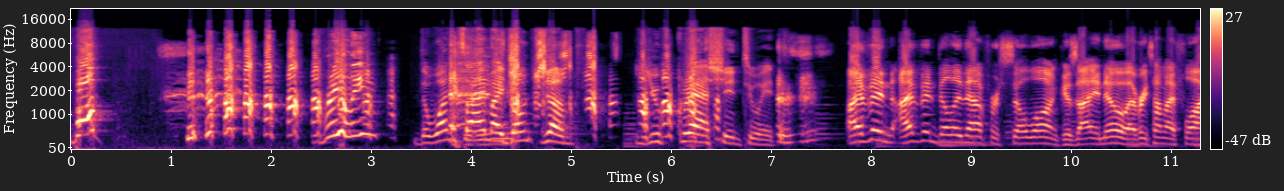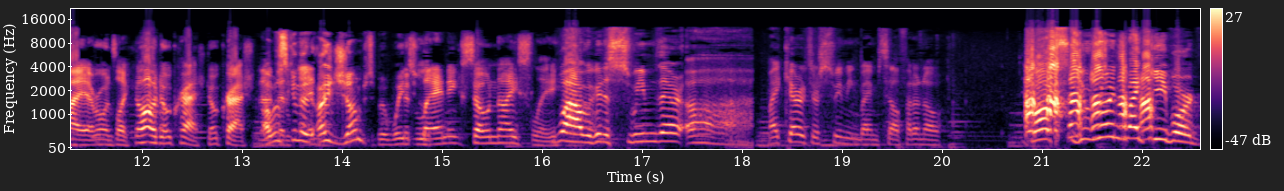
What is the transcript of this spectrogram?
Bob! really? The one time I don't jump, you crash into it. I've been I've been building that for so long because I know every time I fly, everyone's like, "Oh, don't crash, don't crash." And I was gonna. I jumped, but wait. been landing so nicely. Wow, we're gonna swim there? Ah, my character's swimming by himself, I don't know. Box, you ruined my keyboard!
